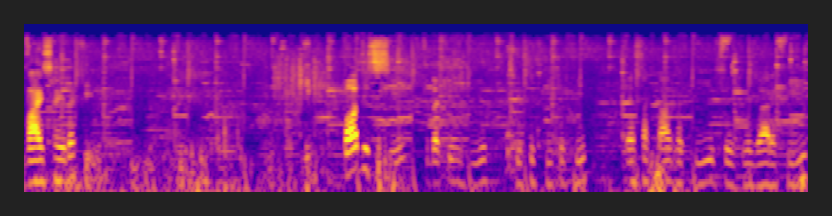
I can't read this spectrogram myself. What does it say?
vai sair daqui. E pode ser que daqui a uns dias, esse sítio aqui, essa casa aqui, esses lugares aqui,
